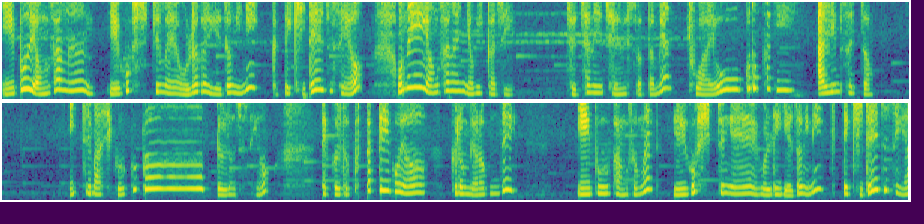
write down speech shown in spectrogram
2부 영상은 7시쯤에 올라갈 예정이니 그때 기대해주세요. 오늘 영상은 여기까지. 제 채널 재밌었다면 좋아요, 구독하기, 알림 설정 잊지 마시고 꾹꾹 눌러주세요. 댓글도 부탁드리고요. 그럼 여러분들 2부 방송은 7시쯤에 올릴 예정이니 그때 기대해주세요.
